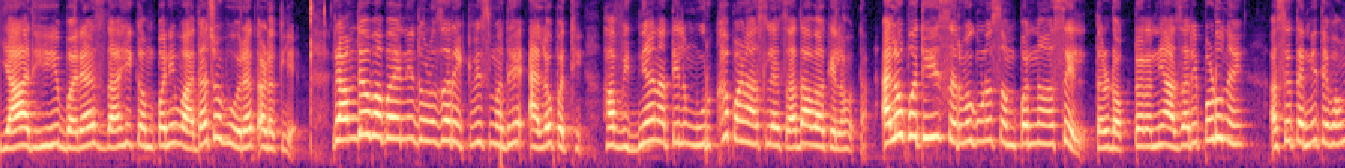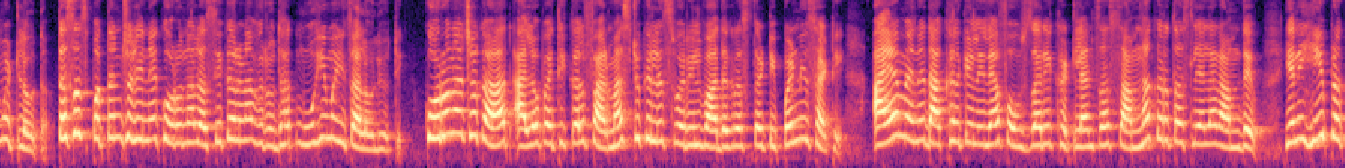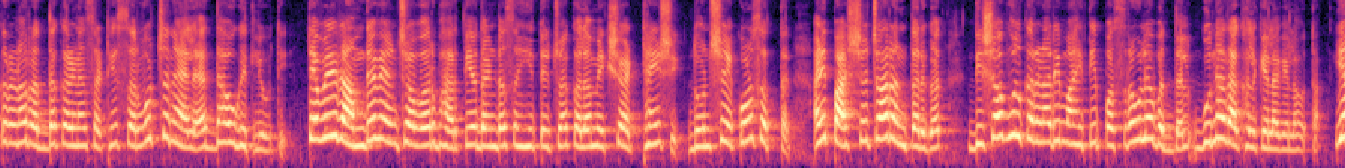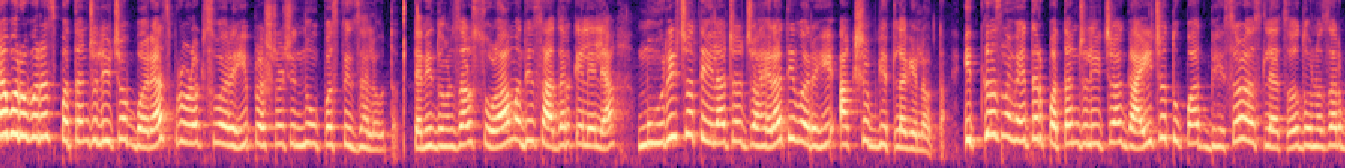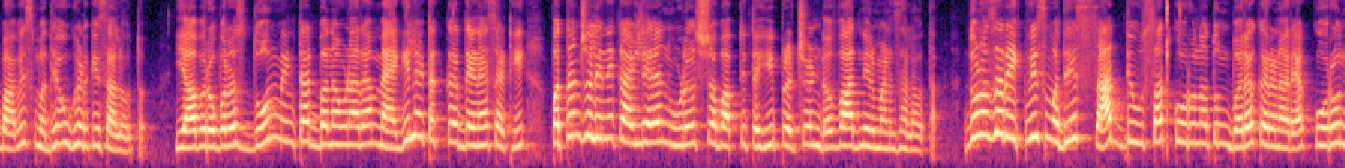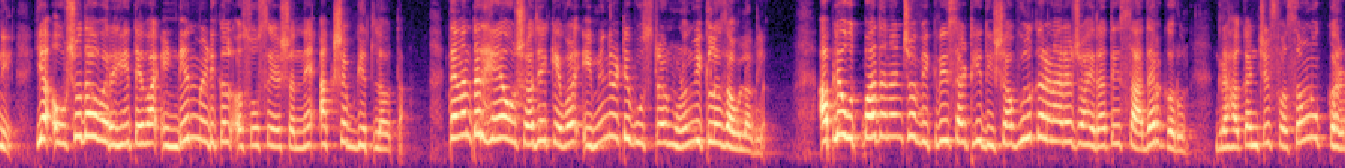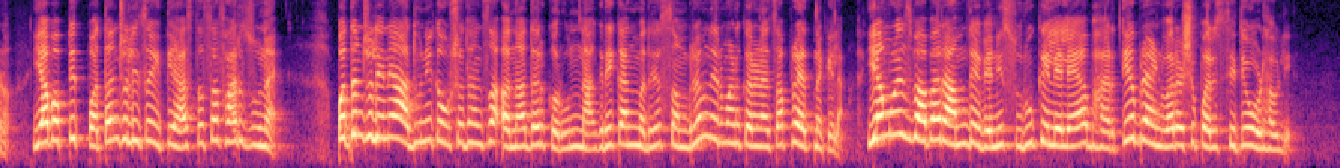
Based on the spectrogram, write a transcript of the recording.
याआधीही बऱ्याचदा ही कंपनी वादाच्या भोवऱ्यात अडकली आहे रामदेव बाबा यांनी दोन हजार एकवीसमध्ये ॲलोपॅथी हा विज्ञानातील मूर्खपणा असल्याचा दावा केला होता. ॲलोपॅथी ही सर्व गुण संपन्न असेल तर डॉक्टरांनी आजारी पडू नये. असे त्यांनी तेव्हा म्हटलं होतं. तसंच पतंजलीने कोरोना लसीकरणाविरोधात मोहीमही चालवली होती. कोरोनाच्या काळात ॲलोपॅथिकल फार्मास्युटिकलिसवरील वादग्रस्त टिप्पणीसाठी आय एम एने दाखल केलेल्या फौजदारी खटल्यांचा सामना करत असलेला रामदेव यांनी ही प्रकरणं रद्द करण्यासाठी सर्वोच्च न्यायालयात धाव घेतली होती. त्यावेळी रामदेव यांच्यावर भारतीय दंड संहितेच्या कलम एकशे अठ्ठ्याऐंशी दोनशे एकोणसत्तर आणि पाचशे चार अंतर्गत दिशाभूल करणारी माहिती पसरवल्याबद्दल गुन्हा दाखल केला गेला होता. याबरोबरच पतंजलीच्या बऱ्याच प्रोडक्ट्सवर प्रोडक्ट्सवरही प्रश्नचिन्ह उपस्थित झालं होतं. त्यांनी दोन हजार सोळा मध्ये सादर केलेल्या मोहरीच्या तेलाच्या जाहिरातीवरही आक्षेप घेतला गेला होता. इतकंच नव्हे तर पतंजलीच्या गायीच्या तुपात भेसळ असल्याचं दोन हजार बावीसमध्ये उघडकीस आलं होतं. याबरोबरच दोन मिनिटात बनवणाऱ्या मॅगीला टक्कर देण्यासाठी पतंजलीने काढलेल्या नूडल्सच्या बाबतीतही प्रचंड वाद निर्माण झाला होता. दोन हजार एकवीसमध्ये सात दिवसात कोरोनातून बरं करणाऱ्या कोरोनिल या औषधावरही तेव्हा इंडियन मेडिकल असोसिएशनने आक्षेप घेतला होता. त्यानंतर हे औषध हे केवळ इम्युनिटी बूस्टर म्हणून विकलं जाऊ लागलं. आपल्या उत्पादनांच्या विक्रीसाठी दिशाभूल करणाऱ्या जाहिराती सादर करून ग्राहकांची फसवणूक करणं याबाबतीत पतंजलीचा इतिहास तसा फार जुना आहे. पतंजलीने आधुनिक औषधांचा अनादर करून नागरिकांमध्ये संभ्रम निर्माण करण्याचा प्रयत्न केला. यामुळेच बाबा रामदेव यांनी सुरू केलेल्या या भारतीय ब्रँडवर अशी परिस्थिती ओढावली.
